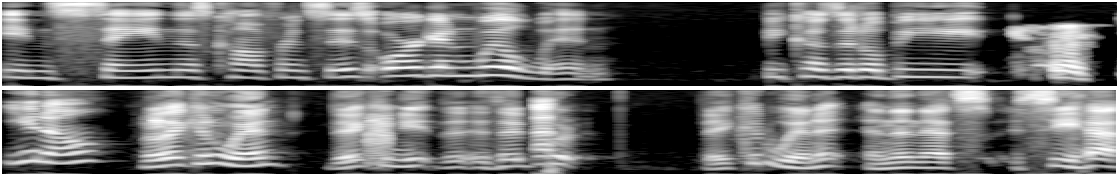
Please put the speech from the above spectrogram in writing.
insane this conference is oregon will win because it'll be you know Well, they can win. They can. They uh, put. They could win it, and then that's see how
